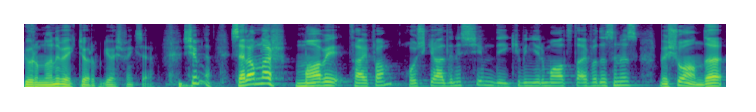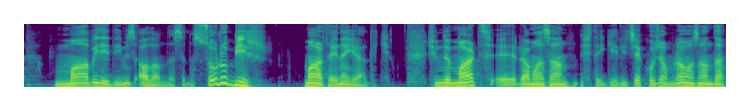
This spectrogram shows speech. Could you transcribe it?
Yorumlarını bekliyorum. Görüşmek üzere. Şimdi selamlar mavi tayfam. Hoş geldiniz. Şimdi 2026 tayfadasınız ve şu anda mavi dediğimiz alandasınız. Soru 1. Mart ayına geldik. Şimdi Mart e, Ramazan işte gelecek. Hocam Ramazan'da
